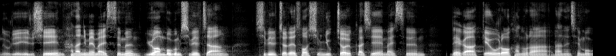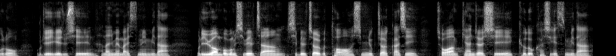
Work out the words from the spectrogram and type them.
오늘 우리에게 주신 하나님의 말씀은 요한복음 11장 11절에서 16절까지의 말씀 내가 깨우러 가노라라는 제목으로 우리에게 주신 하나님의 말씀입니다. 우리 요한복음 11장 11절부터 16절까지 저와 함께 한 절씩 교독하시겠습니다.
